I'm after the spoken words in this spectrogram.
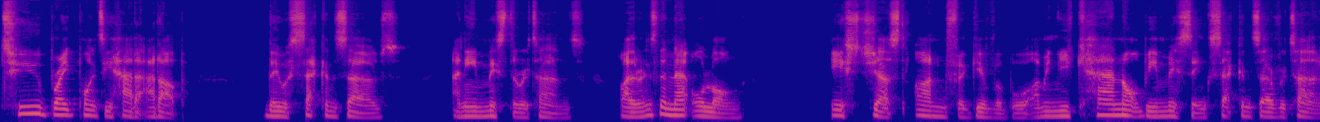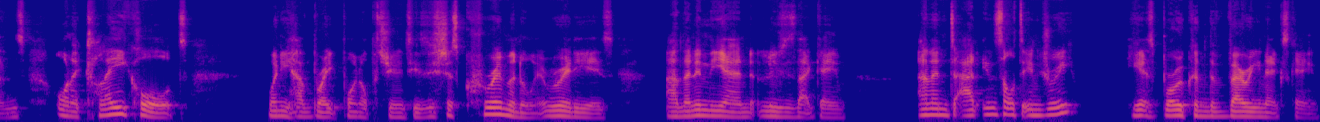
two break points he had add up, they were second serves, and he missed the returns, either into the net or long it's just unforgivable. I mean, you cannot be missing second serve returns on a clay court when you have breakpoint opportunities. It's just criminal. It really is. And then in the end, loses that game. And then to add insult to injury, he gets broken the very next game.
